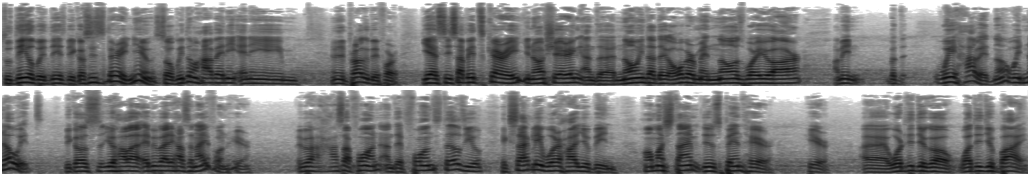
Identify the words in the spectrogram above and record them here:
to deal with this because it's very new. So we don't have any any any product before. Yes, it's a bit scary, you know, sharing and uh, knowing that the government knows where you are. I mean, but we have it, no? We know it because you have a, everybody has an iPhone here. Everybody has a phone, and the phone tells you exactly where have you been, how much time do you spend here, here, uh, where did you go, what did you buy,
